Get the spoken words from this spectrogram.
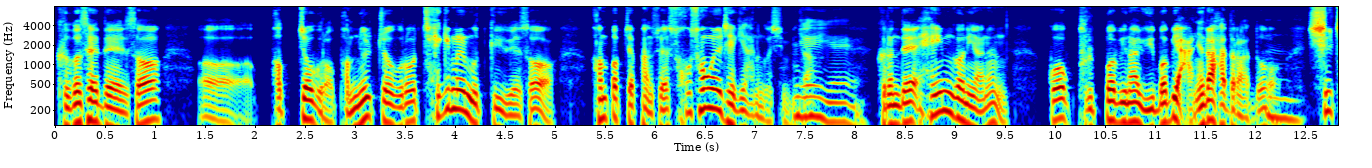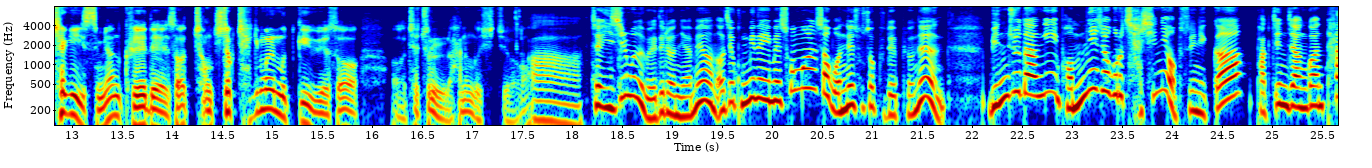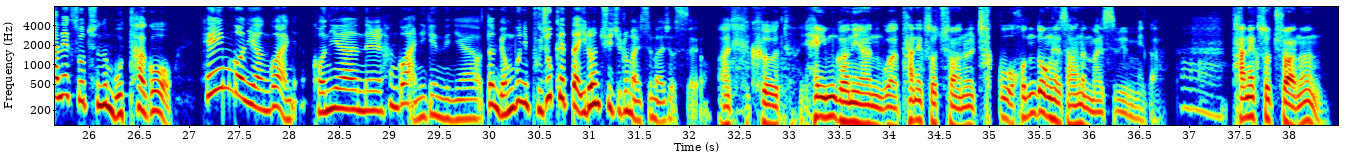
그것에 대해서 어, 법적으로 법률적으로 책임을 묻기 위해서 헌법재판소에 소송을 제기하는 것입니다. 예, 예. 그런데 해임 건의안은 꼭 불법이나 위법이 아니라 하더라도 음. 실책이 있으면 그에 대해서 정치적 책임을 묻기 위해서 어, 제출을 하는 것이죠. 아, 제가 이 질문을 왜 드렸냐면 어제 국민의힘의 송원석 원내수석 부대표는 민주당이 법리적으로 자신이 없으니까 박진 장관 탄핵 소추는 못하고 해임 건의한 거 아니 건의안을 한 거 아니겠느냐 어떤 명분이 부족했다 이런 취지로 말씀하셨어요. 아니 그 해임 건의안과 탄핵 소추안을 자꾸 혼동해서 하는 말씀입니다. 어. 탄핵 소추안은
